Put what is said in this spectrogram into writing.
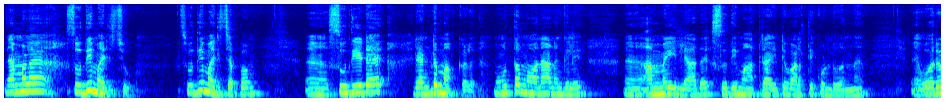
നമ്മളെ സുധി മരിച്ചു. സുധി മരിച്ചപ്പം ഏഹ് സുധിയുടെ രണ്ട് മക്കൾ മൂത്ത മോനാണെങ്കിൽ അമ്മയില്ലാതെ സുധി മാത്രമായിട്ട് വളർത്തിക്കൊണ്ടുവന്ന് ഓരോ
